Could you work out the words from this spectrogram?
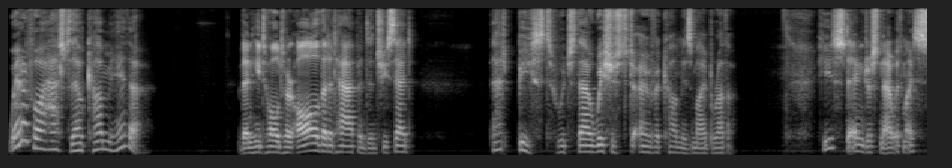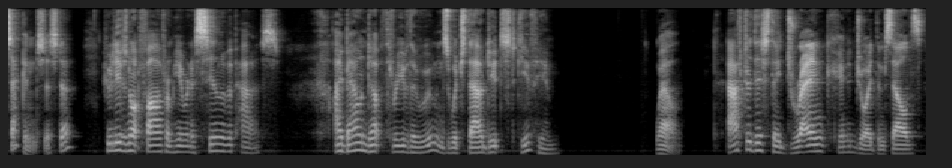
Wherefore hast thou come hither? Then he told her all that had happened, and she said, That beast which thou wishest to overcome is my brother. He is staying just now with my second sister, who lives not far from here in a silver palace. I bound up three of the wounds which thou didst give him. Well, after this they drank and enjoyed themselves,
